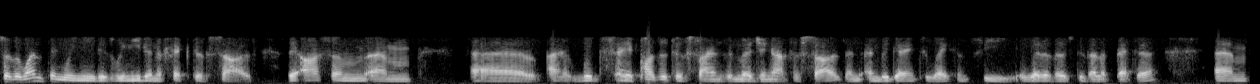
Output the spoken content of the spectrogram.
so the one thing we need is we need an effective SARS. There are some. Um, uh, I would say positive signs emerging out of SARS, and, and we're going to wait and see whether those develop better. Um,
